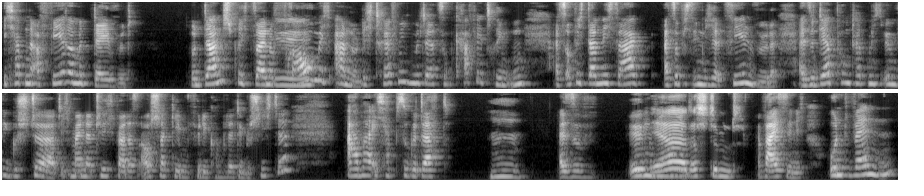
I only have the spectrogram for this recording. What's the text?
ich habe eine Affäre mit David. Und dann spricht seine mhm. Frau mich an und ich treffe mich mit der zum Kaffee trinken, als ob ich dann nicht sage, als ob ich es ihm nicht erzählen würde. Also der Punkt hat mich irgendwie gestört. Ich meine, natürlich war das ausschlaggebend für die komplette Geschichte, aber ich habe so gedacht, hm, also irgendwie. Ja, das stimmt. Weiß ich nicht. Und wenn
